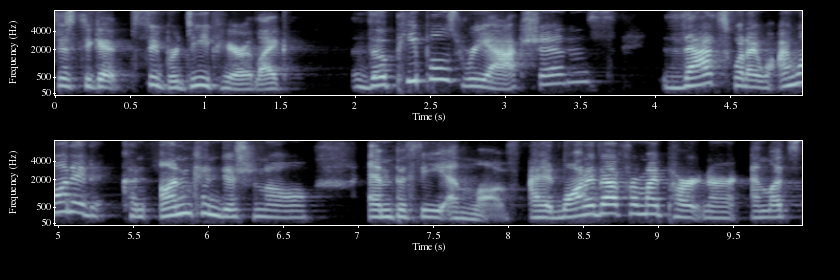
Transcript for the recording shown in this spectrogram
just to get super deep here like the people's reactions that's what I want. I wanted con- unconditional empathy and love. I had wanted that from my partner, and let's.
